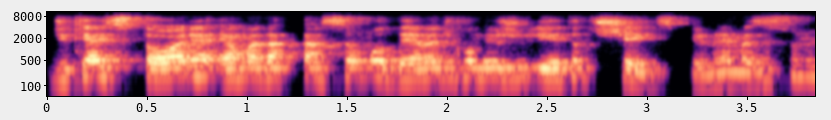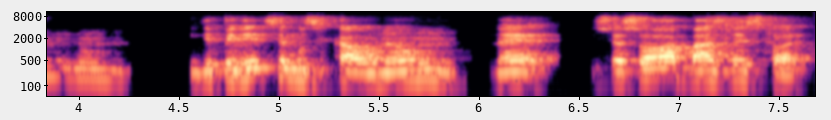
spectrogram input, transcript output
de que a história é uma adaptação moderna de Romeu e Julieta do Shakespeare, né? Mas isso não, não independente de ser musical ou não, né? Isso é só a base da história.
